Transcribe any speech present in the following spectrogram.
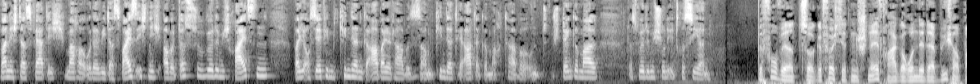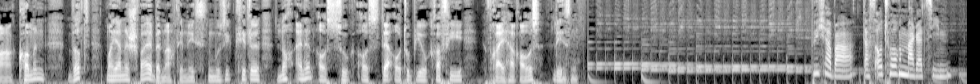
Wann ich das fertig mache oder wie, das weiß ich nicht. Aber das würde mich reizen, weil ich auch sehr viel mit Kindern gearbeitet habe, zusammen Kindertheater gemacht habe. Und ich denke mal, das würde mich schon interessieren. Bevor wir zur gefürchteten Schnellfragerunde der Bücherbar kommen, wird Marianne Schwalbe nach dem nächsten Musiktitel noch einen Auszug aus der Autobiografie frei heraus lesen. Bücherbar, das Autorenmagazin.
